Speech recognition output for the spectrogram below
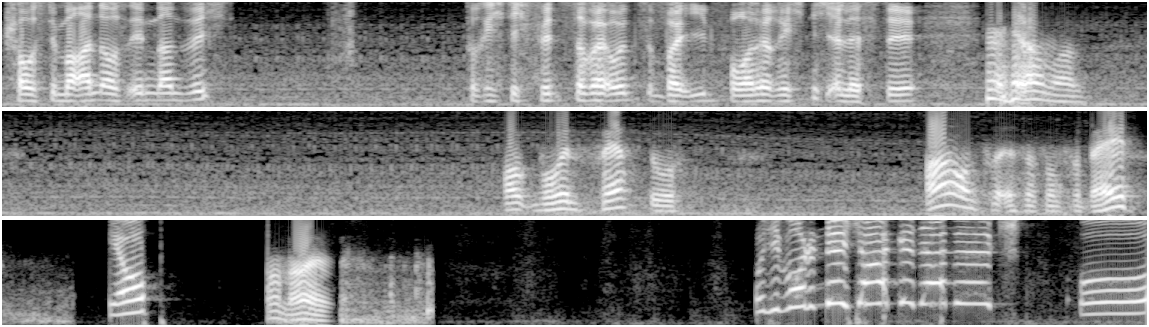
Schaust dir mal an aus Innenansicht. So richtig finster bei uns und bei ihm vorne richtig LSD. ja, Mann. Oh, wohin fährst du? Ah, unsere, ist das unsere Base? Jop. Oh, nice. Und die wurde nicht angedamaged. Oh.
